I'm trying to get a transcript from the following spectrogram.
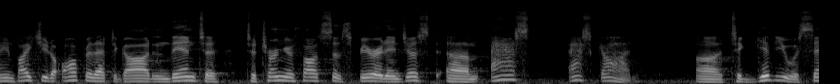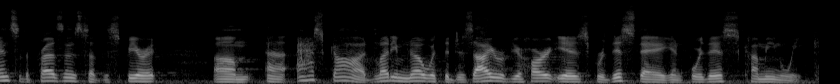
I invite you to offer that to God and then to, to turn your thoughts to the Spirit and just um, ask, ask God uh, to give you a sense of the presence of the Spirit um, uh, ask God, let Him know what the desire of your heart is for this day and for this coming week.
